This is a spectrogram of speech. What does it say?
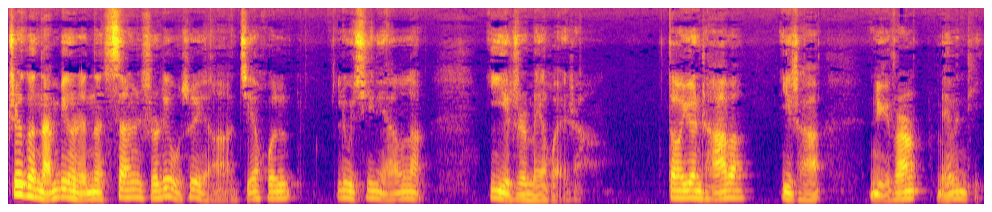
这个男病人呢，三十六岁啊，结婚六七年了，一直没怀上。到医院查吧，一查女方没问题，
